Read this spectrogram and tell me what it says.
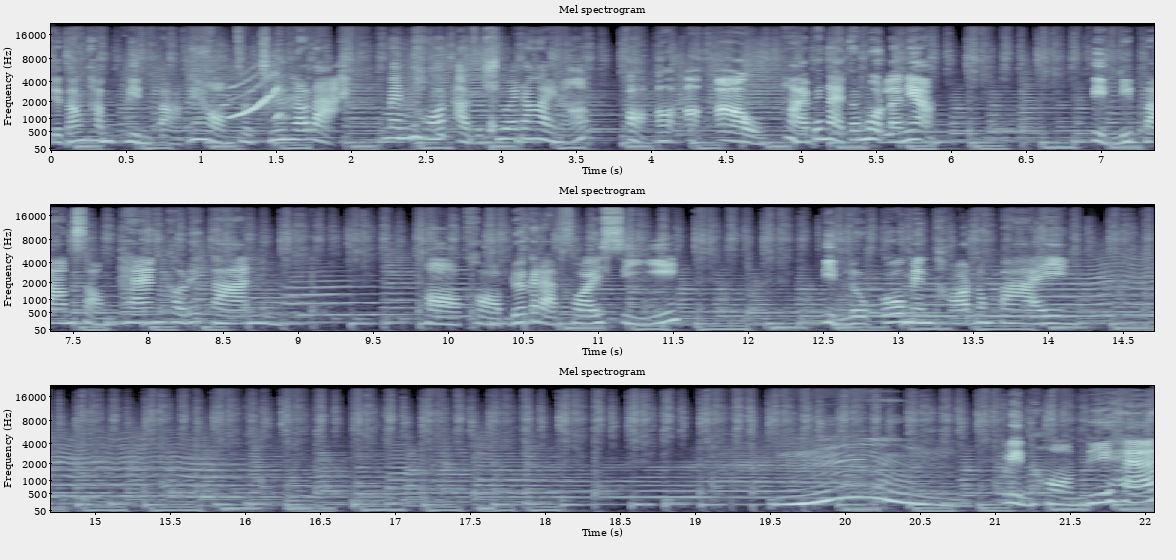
จะต้องทำกลิ่นปากให้หอมสดชื่นแล้วล่ะ เมนทอสอาจจะช่วยได้นะอ๋ออ๋ออ๋ออ้าหายไปไหนกันหมดแล้วเนี่ย ติดลิปบาล์มสองแท่งเข้าด้วยกัน ห่อขอบด้วยกระดาษฟอยล์สีติดโลโก้เมนทอสลงไป อืม กลิ่นหอมดีแฮะ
